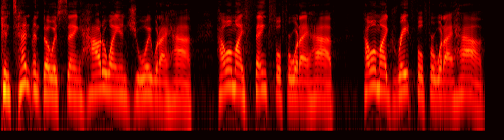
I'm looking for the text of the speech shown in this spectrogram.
Contentment, though, is saying, how do I enjoy what I have? How am I thankful for what I have? How am I grateful for what I have?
